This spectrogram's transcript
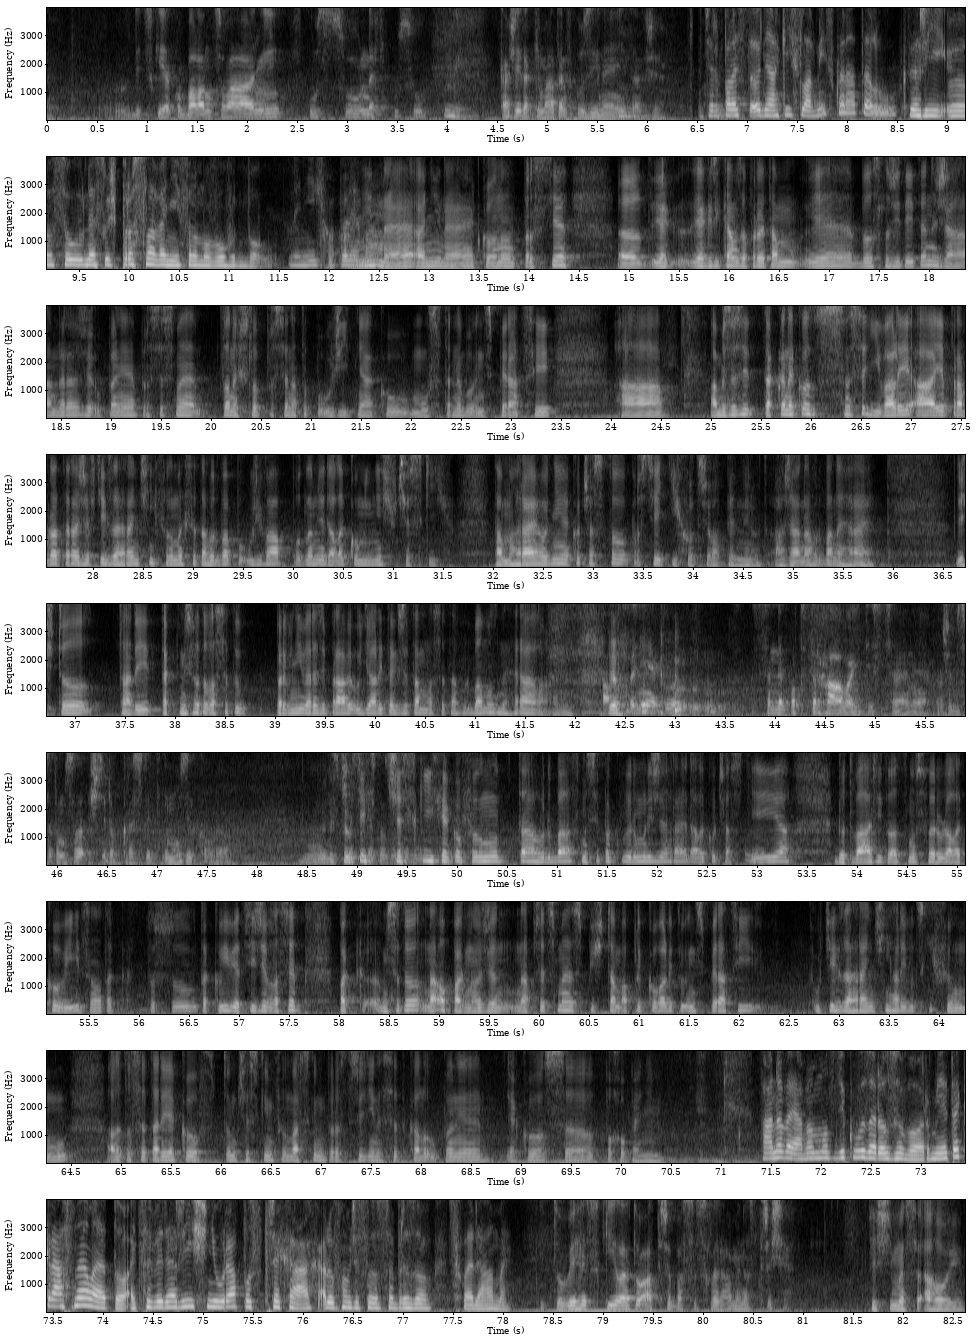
vždycky jako balancování vkusu, nevkusu. Mm. Každý taky má ten vkus jiný, mm. takže... Čerpali jste od nějakých slavných skladatelů, kteří uh, jsou dnes už proslavení filmovou hudbou? Není jich úplně Ani málo. ne, ani ne. Jako no, prostě uh, jak, jak říkám, zaprvé tam je, byl složitý ten žánr, že úplně prostě jsme, to nešlo prostě na to použít nějakou mustr nebo inspiraci. A, a my jsme si takhle jako jsme se dívali a je pravda teda, že v těch zahraničních filmech se ta hudba používá podle mě daleko méně než v českých. Tam hraje hodně jako často prostě ticho třeba pět minut a žádná hudba nehraje. Když to tady, tak my jsme to vlastně tu první verzi právě udělali, takže tam vlastně ta hudba moc nehrála. A jo. úplně jako se nepodtrhávají ty scény, jako, že by se to muselo ještě dokreslit i muzikou. Jo. No, když to u těch českých jako filmů, ta hudba jsme si pak uvědomili, že hraje daleko častěji a dotváří tu atmosféru daleko víc, no, tak to jsou takové věci, že vlastně pak, my se to naopak, no, že napřed jsme spíš tam aplikovali tu inspiraci u těch zahraničních hollywoodských filmů, ale to se tady jako v tom českém filmarském prostředí nesetkalo úplně jako s pochopením. Pánové, já vám moc děkuji za rozhovor. Mějte krásné léto, ať se vydaří šňůra po střechách a doufám, že se zase brzo shledáme. I to by hezký léto a třeba se shledáme na střeše. Těšíme se, ahoj.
